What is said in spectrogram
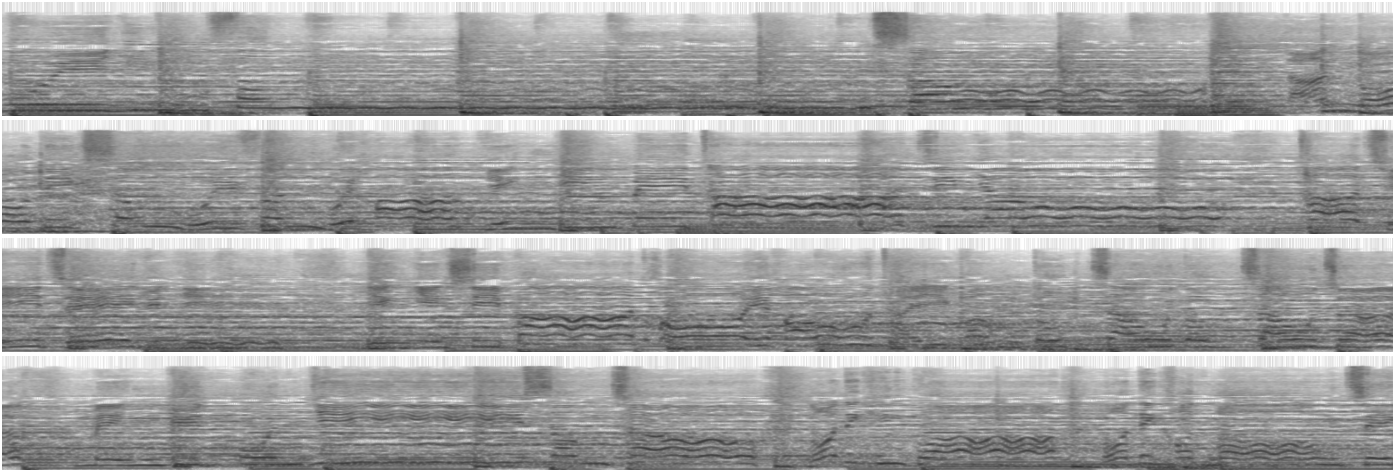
会要分手，但我的心每分每刻仍然被他占有。他似这月儿，仍然是不开口，提琴独奏独奏着明月半倚深秋。我的牵挂，我的渴望。直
